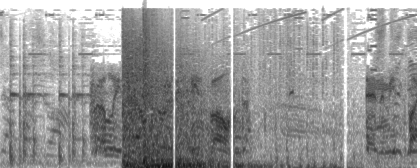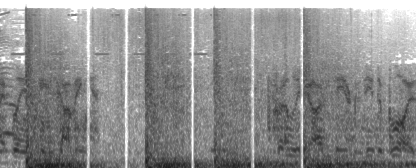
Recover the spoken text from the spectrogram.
Friendly Delta inbound. Enemy spy plane incoming. Friendly RCXD deployed.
